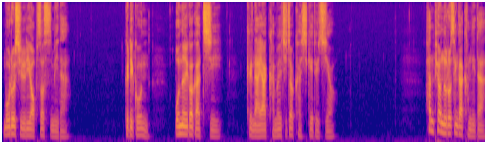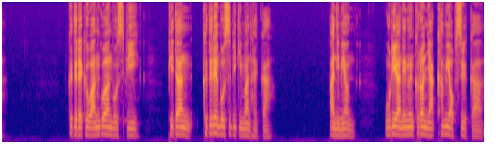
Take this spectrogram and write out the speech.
모르실 리 없었습니다. 그리곤 오늘과 같이 그 나약함을 지적하시게 되지요. 한편으로 생각합니다. 그들의 그 완고한 모습이 비단 그들의 모습이기만 할까? 아니면 우리 안에는 그런 약함이 없을까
